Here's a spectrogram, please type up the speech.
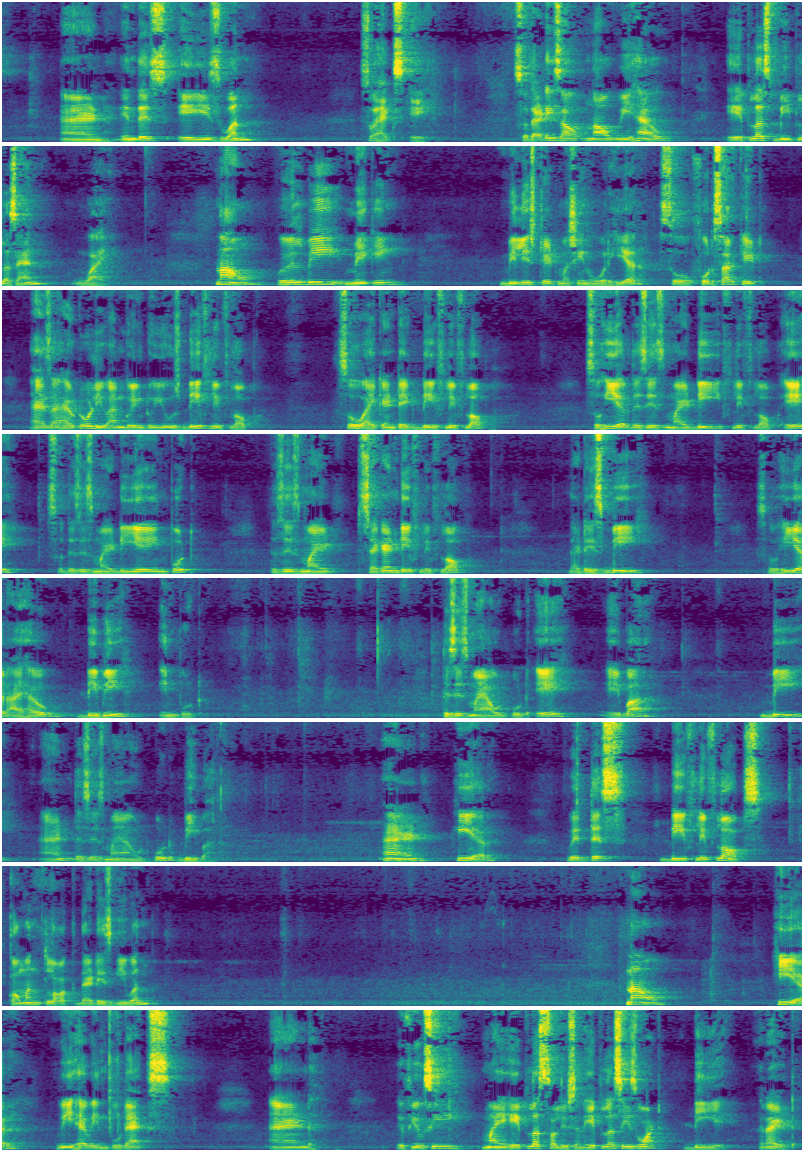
and in this a is 1 so x a. So that is how now we have a plus b plus n y. Now we will be making Mealy state machine over here. So for circuit as I have told you I am going to use D flip-flop. So I can take D flip-flop so here this is my D flip-flop A. So this is my DA input. This is my second D flip-flop. That is B. So here I have DB input. This is my output A A bar B and this is my output B bar. And here with this D flip-flops common clock that is given now here we have input x and if you see my a plus solution a plus is what? dA right?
